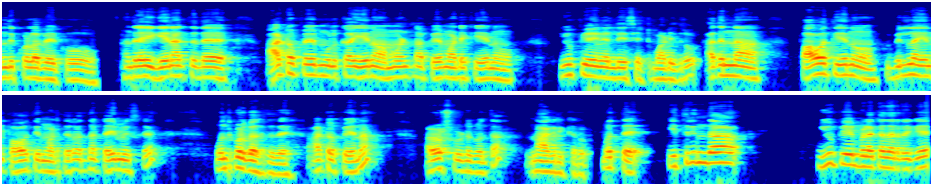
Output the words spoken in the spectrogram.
ಹೊಂದಿಕೊಳ್ಳಬೇಕು. ಅಂದರೆ ಈಗ ಏನಾಗ್ತದೆ ಆಟೋ ಪೇ ಮೂಲಕ ಏನು ಅಮೌಂಟ್ನ ಪೇ ಮಾಡೋಕ್ಕೆ ಏನು ಯು ಪಿ ಐನಲ್ಲಿ ಸೆಟ್ ಮಾಡಿದರು, ಅದನ್ನು ಪಾವತಿ ಏನು ಬಿಲ್ನ ಏನು ಪಾವತಿ ಮಾಡ್ತಾರೋ ಅದನ್ನ ಟೈಮಿಂಗ್ಸ್ಗೆ ಹೊಂದ್ಕೊಳ್ಬೇಕಾಗ್ತದೆ. ಆಟೋ ಪೇನ ಅಳವಡಿಸ್ಕೊಂಡಿರುವಂಥ ನಾಗರಿಕರು. ಮತ್ತು ಇದರಿಂದ ಯು ಪಿ ಐ ಬಳಕೆದಾರರಿಗೆ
